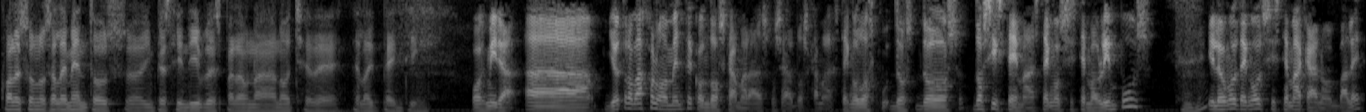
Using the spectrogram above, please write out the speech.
¿cuáles son los elementos eh, imprescindibles para una noche de, de light painting? Pues mira, ah, yo trabajo normalmente con dos cámaras, o sea, dos cámaras. Tengo dos, dos, dos, dos sistemas. Tengo el sistema Olympus y luego tengo el sistema Canon, ¿vale?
